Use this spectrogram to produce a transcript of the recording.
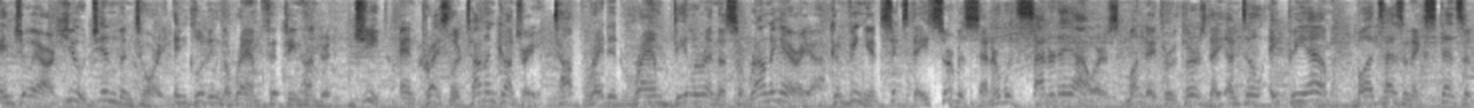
Enjoy our huge inventory, including the Ram 1500, Jeep, and Chrysler Town and Country. Top rated Ram dealer in the surrounding area. Convenient six day service center with Saturday hours, Monday through Thursday until 8 p.m. Buds has an extensive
